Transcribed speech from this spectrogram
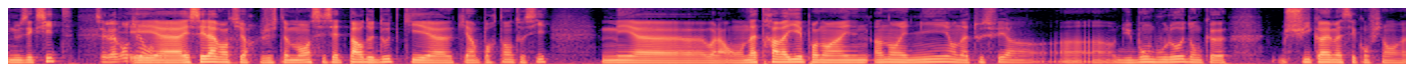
nous excite. C'est l'aventure. Et, euh, et c'est l'aventure, justement. C'est cette part de doute qui est, euh, qui est importante aussi. Mais euh, voilà, on a travaillé pendant un, un an et demi, on a tous fait un- un- du bon boulot, donc euh, je suis quand même assez confiant euh,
